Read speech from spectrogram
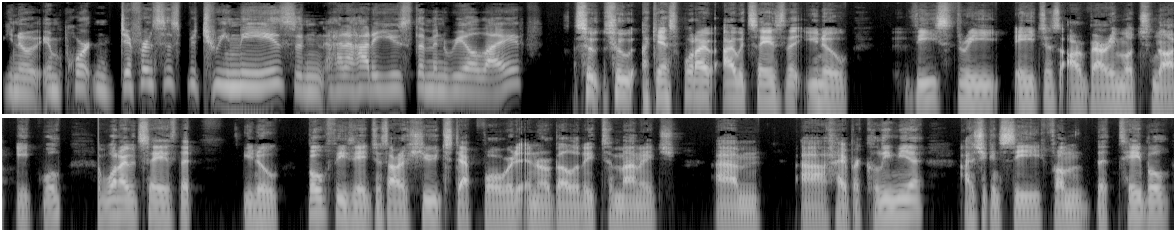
you know important differences between these and how to use them in real life? So, so I guess what I, I would say is that you know these three agents are very much not equal. What I would say is that, you know, both these agents are a huge step forward in our ability to manage um, uh, hyperkalemia. As you can see from the table,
